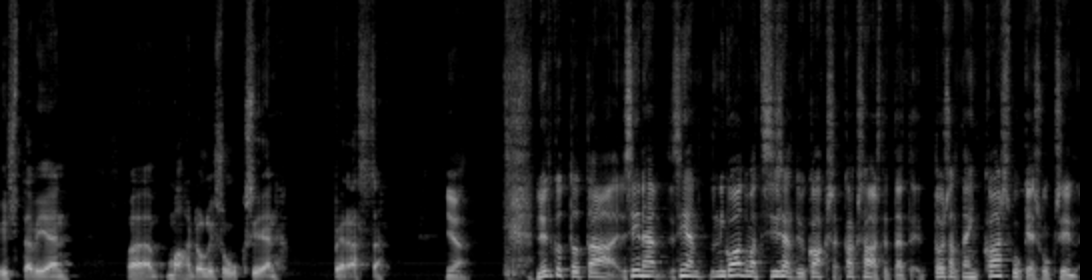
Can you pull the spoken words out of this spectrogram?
ystävien, ää, mahdollisuuksien perässä. Yeah. Nyt kun tota, siinähän, siihen niin kuin automaattisesti sisältyy kaksi, kaksi haastetta, että toisaalta näihin kasvukeskuksiin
